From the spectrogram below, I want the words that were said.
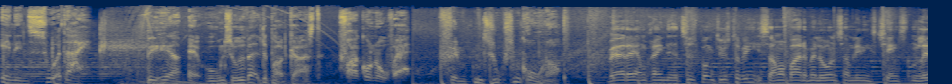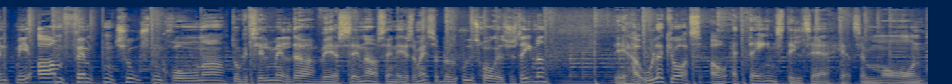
end en sur dej. Det her er ugens udvalgte podcast fra Gonova. 15.000 kroner. Hver dag omkring det her tidspunkt dyster vi i samarbejde med lånesamligningstjenesten Lendme om 15.000 kroner. Du kan tilmelde dig ved at sende os en sms, og blive udtrukket af systemet. Det har Ulla gjort, og er dagens deltager her til morgen.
